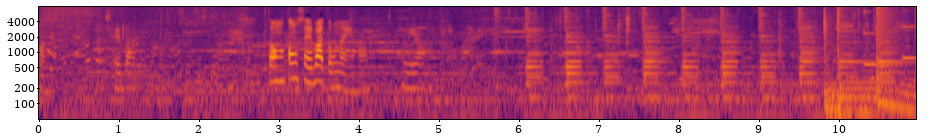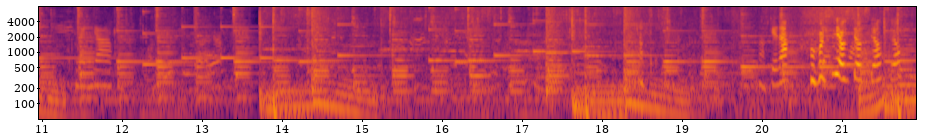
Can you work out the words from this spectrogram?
ก่อน ใช้บัตร ต้องต้องใช้บัตรตรงไหนคะตรงนี้เหรอแลกยากโอเคนะโอ้ยเสียวเสียวเสียวเสียว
